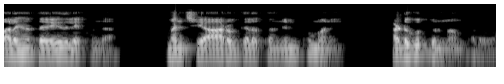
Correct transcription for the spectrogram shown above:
బలహీనత ఏది లేకుండా మంచి ఆరోగ్యాలతో నింపుమని అడుగుతున్నాం ప్రభు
